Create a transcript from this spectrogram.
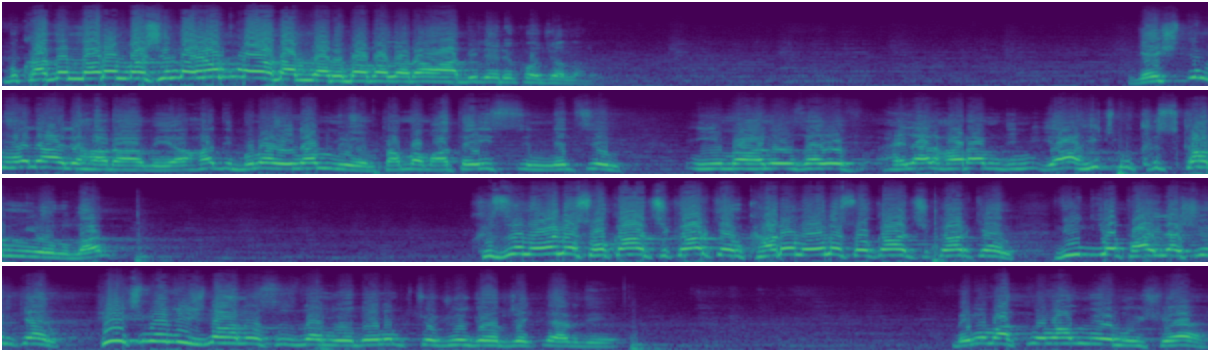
Bu kadınların başında yok mu adamları, babaları, abileri, kocaları? Geçtim helali haramı ya. Hadi buna inanmıyorum. Tamam ateistsin, netsin. imanın zayıf. Helal haram din. Ya hiç mi kıskanmıyor ulan? Kızın öyle sokağa çıkarken, karın öyle sokağa çıkarken, video paylaşırken hiç mi vicdanın sızlamıyor benim çocuğu görecekler diye? Benim aklım almıyor bu işi ha.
